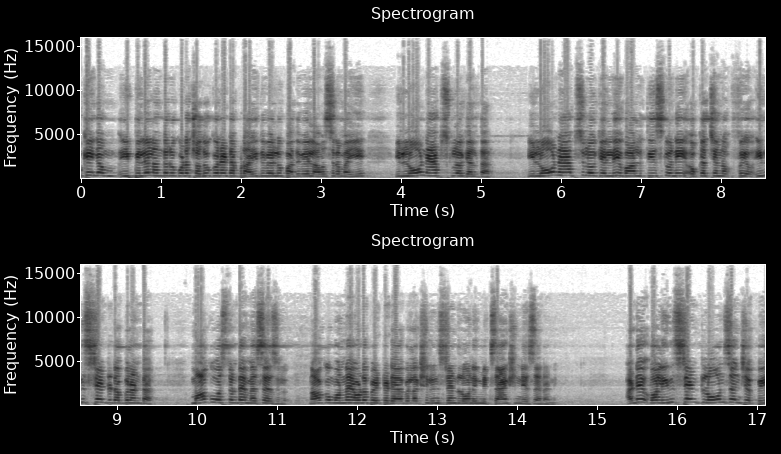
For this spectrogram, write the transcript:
ముఖ్యంగా ఈ పిల్లలందరూ కూడా చదువుకునేటప్పుడు ఐదు వేలు పదివేలు అవసరమయ్యి ఈ లోన్ యాప్స్లోకి వెళ్తారు. ఈ లోన్ యాప్స్లోకి వెళ్ళి వాళ్ళు తీసుకొని ఒక చిన్న ఇన్స్టెంట్ డబ్బులు అంటారు. మాకు వస్తుంటాయి మెసేజ్లు. నాకు మొన్న ఎవడో పెట్టాడు యాభై లక్షలు ఇన్స్టెంట్ లోన్ మీకు శాంక్షన్ చేశానని. అంటే వాళ్ళు ఇన్స్టెంట్ లోన్స్ అని చెప్పి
